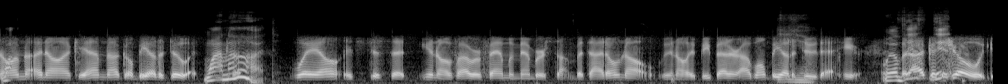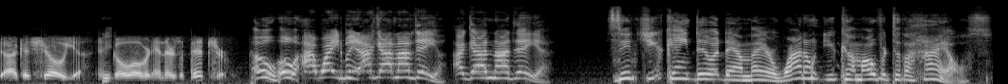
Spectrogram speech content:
no, I'm not. No, I can't. I'm not going to be able to do it. Why not? Well, it's just that you know, if I were a family member or something, but I don't know. You know, it'd be better. I won't be able to do that here. Well, but this- I could this- show you. I could show you and go over it. And there's a picture. Oh, oh, I, wait a minute. I got an idea. I got an idea. Since you can't do it down there, why don't you come over to the house?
